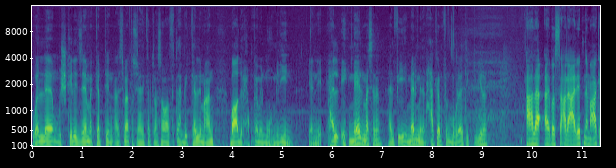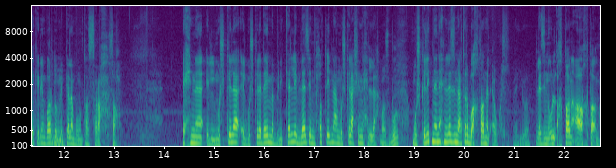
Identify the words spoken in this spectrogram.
ولا مشكلة زي ما الكابتن أنا سمعت تصريح الكابتن عصام عبد الفتاح بيتكلم عن بعض الحكام المهملين. يعني هل إهمال مثلا؟ هل في إهمال من الحكم في المباريات الكبيرة؟ على بس على عادتنا معاك يا كريم برضو. بنتكلم بمنتهى الصراحة. صح. إحنا المشكلة المشكلة دايما بنتكلم لازم نحط ايدنا على المشكلة عشان نحلها مظبوط مشكلتنا إن إحنا لازم نعترف بأخطائنا الأول أيوه لازم نقول اخطانا آه اخطانا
